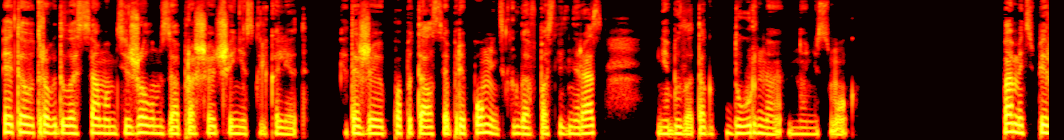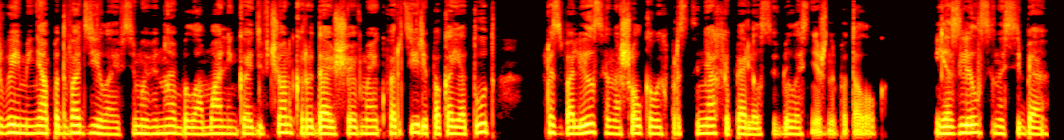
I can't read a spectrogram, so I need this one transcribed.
Это утро выдалось самым тяжелым за прошедшие несколько лет. Я даже попытался припомнить, когда в последний раз мне было так дурно, но не смог. Память впервые меня подводила, и всему виной была маленькая девчонка, рыдающая в моей квартире, пока я тут развалился на шелковых простынях и пялился в белоснежный потолок. Я злился на себя,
